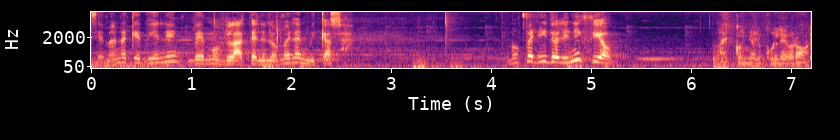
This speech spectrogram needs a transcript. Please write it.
Semana que viene vemos la telenovela en mi casa. Hemos pedido el inicio. Ay, coño, el culebrón.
